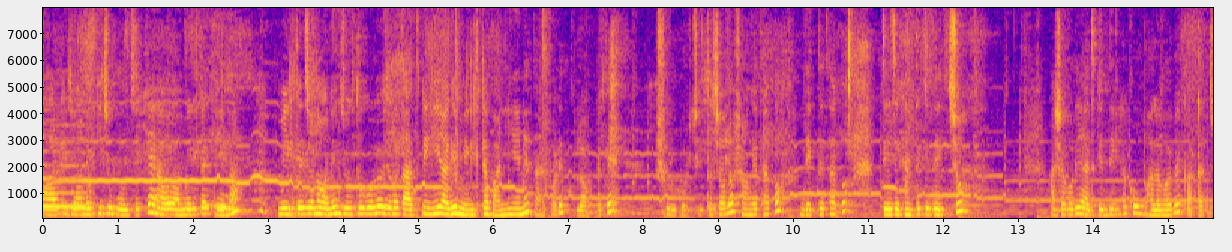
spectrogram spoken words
আর এই যে অনেক কিছু বলছে, খেয়ে নাও মিল্কটা খেয়ে নাও। মিল্কের জন্য অনেক যুদ্ধ করল ওই জন্য তাড়াতাড়ি গিয়ে আগে মিল্কটা বানিয়ে এনে তারপরে ব্লগটাকে শুরু করছি। তো চলো সঙ্গে থাকো দেখতে থাকো যে যেখান থেকে দেখছ। আশা করি আজকের দিনটা খুব ভালোভাবে কাটাচ্ছ।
